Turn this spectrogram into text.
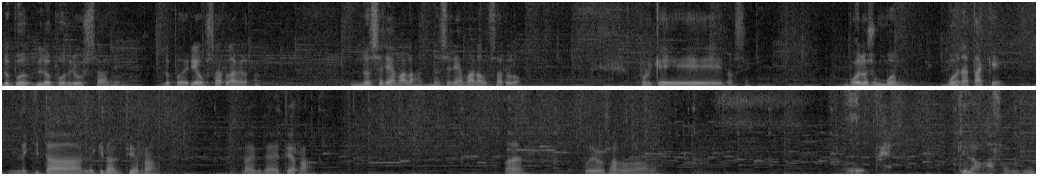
lo, lo podré usar, ¿eh? Lo podría usar, la verdad. No sería mala, no sería mala usarlo. Porque, no sé. Vuelo es un buen, buen ataque. Le quita, le quita el tierra. La debilidad de tierra. Bueno, podría usarlo, la verdad. Joder, qué lagazo, tú.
